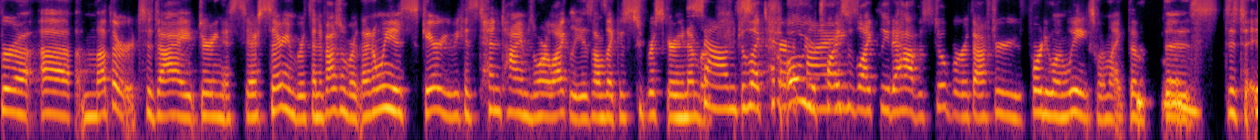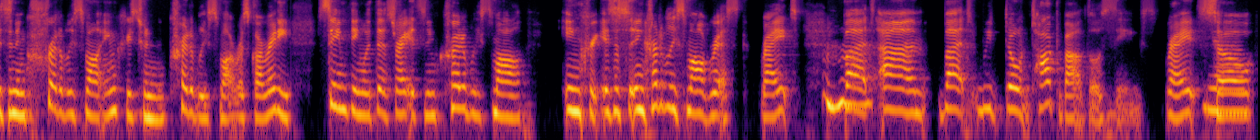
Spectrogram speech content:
for a, a, mother to die during a cesarean birth than a vaginal birth. I don't want you to scare you because 10 times more likely, it sounds like a super scary number. Sounds Just like, terrifying. oh, you're twice as likely to have a stillbirth after 41 weeks when like the, the, mm-hmm. it's an incredibly small increase to an incredibly small risk already. Same thing with this, right? It's an incredibly small increase. It's an incredibly small risk, right? Mm-hmm. But, um, but we don't talk about those things, right? Yeah. So,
